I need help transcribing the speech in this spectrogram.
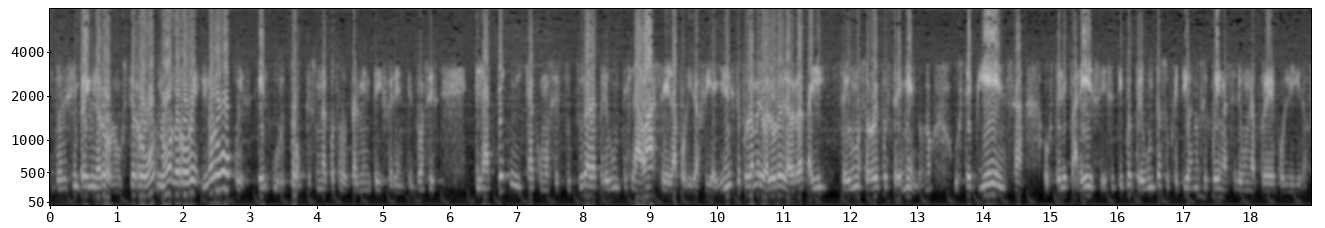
Entonces siempre hay un error. ¿Usted robó? No, no robé. Y no robó, pues él hurtó, que es una cosa totalmente diferente. Entonces, la técnica, como se estructura la pregunta, es la base de la poligrafía. Y en este programa El Valor de la Verdad, ahí se ven unos errores pues tremendos, ¿no? Usted piensa, a usted le parece, ese tipo de preguntas subjetivas no se pueden hacer en una prueba de polígrafo.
